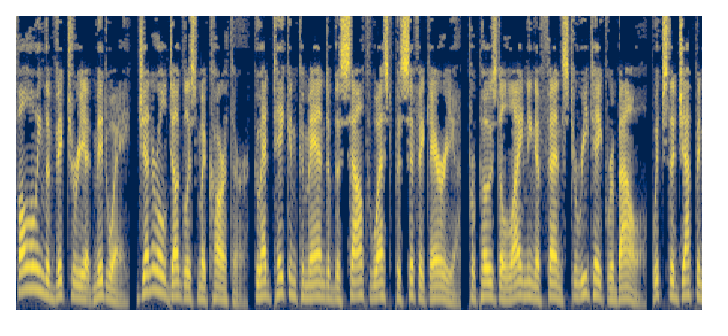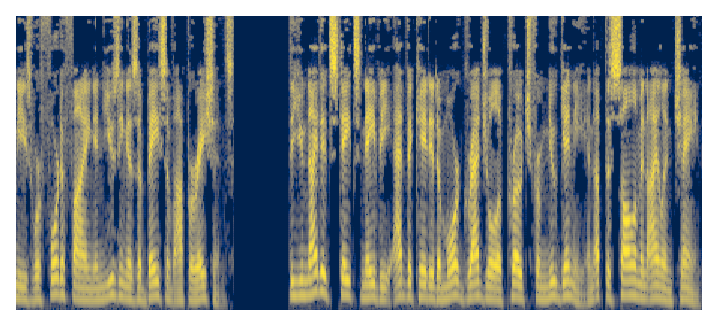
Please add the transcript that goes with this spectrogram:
Following the victory at Midway, General Douglas MacArthur, who had taken command of the Southwest Pacific area, proposed a lightning offense to retake Rabaul, which the Japanese were fortifying and using as a base of operations. The United States Navy advocated a more gradual approach from New Guinea and up the Solomon Island chain.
